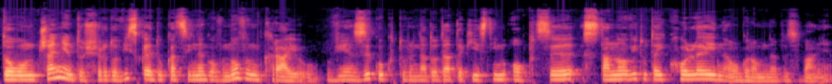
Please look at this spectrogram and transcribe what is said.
Dołączenie do środowiska edukacyjnego w nowym kraju, w języku, który na dodatek jest im obcy, stanowi tutaj kolejne ogromne wyzwanie.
